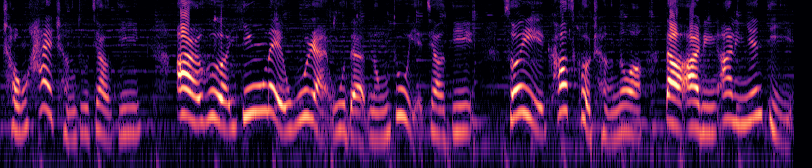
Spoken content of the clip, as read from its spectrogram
虫害程度较低，二恶英类污染物的浓度也较低。所以，Costco 承诺到2020年底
